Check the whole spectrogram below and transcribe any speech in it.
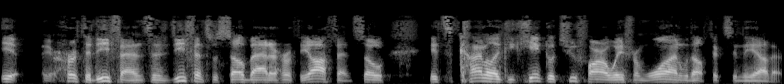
it, it hurt the defense and the defense was so bad it hurt the offense. So it's kind of like you can't go too far away from one without fixing the other,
